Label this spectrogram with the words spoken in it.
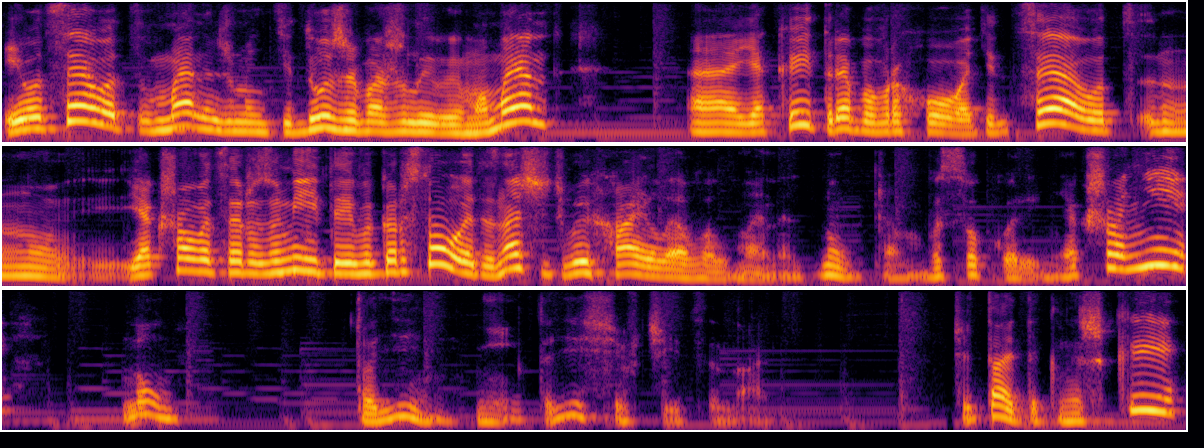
І оце от в менеджменті дуже важливий момент, який треба враховувати. І це, от, ну, якщо ви це розумієте і використовуєте, значить ви high level менеджер, ну, прям рівня. Якщо ні, ну, тоді ні, тоді ще вчіться далі. Читайте книжки.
